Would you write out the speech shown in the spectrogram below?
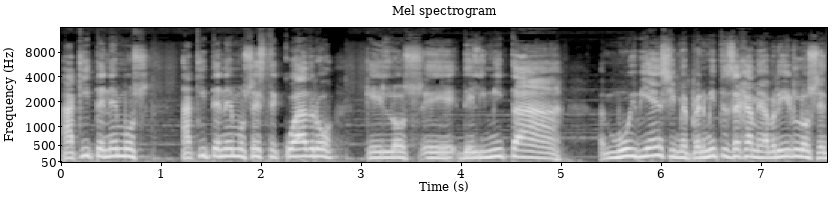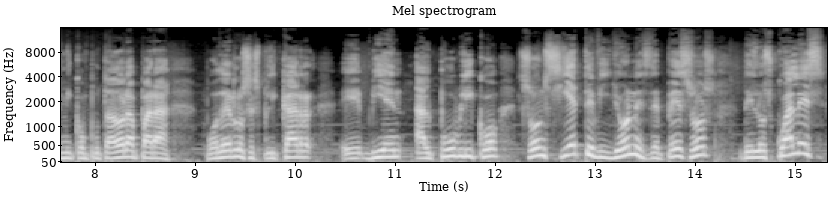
Aquí tenemos Aquí tenemos este cuadro que los eh, delimita muy bien. Si me permites, déjame abrirlos en mi computadora para poderlos explicar eh, bien al público. Son 7 billones de pesos, de los cuales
